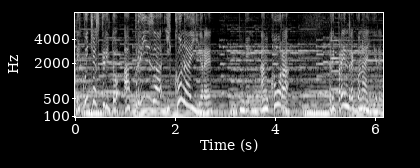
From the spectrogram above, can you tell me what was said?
E qui c'è scritto Aprisa i Conaire, quindi ancora riprendere Conaire. Ecco,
